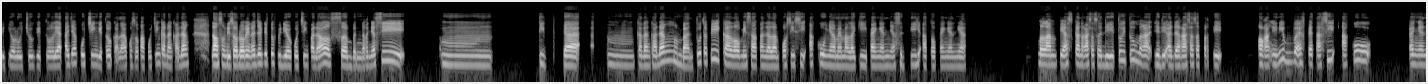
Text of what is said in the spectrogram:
video lucu gitu, lihat aja kucing," gitu, karena aku suka kucing kadang-kadang langsung disodorin aja gitu video kucing, padahal sebenarnya sih, mmm, tidak mmm, kadang-kadang membantu, tapi kalau misalkan dalam posisi akunya memang lagi pengennya sedih atau pengennya melampiaskan rasa sedih itu, itu jadi ada rasa seperti Orang ini berekspektasi aku pengen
